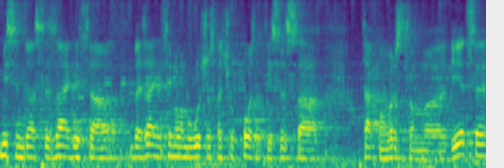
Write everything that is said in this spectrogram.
mislim da se zajednica, da je zajednica imala mogućnost znači upoznati se sa takvom vrstom e, djece.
